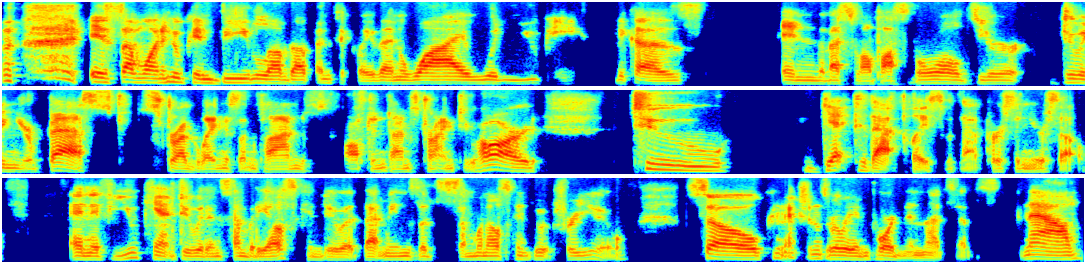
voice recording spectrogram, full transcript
is someone who can be loved authentically, then why wouldn't you be? Because in the best of all possible worlds, you're doing your best, struggling sometimes, oftentimes trying too hard to get to that place with that person yourself. And if you can't do it and somebody else can do it, that means that someone else can do it for you. So connection is really important in that sense. Now,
